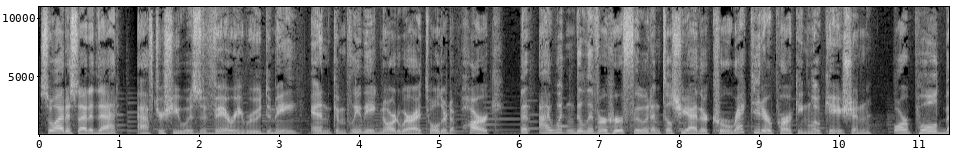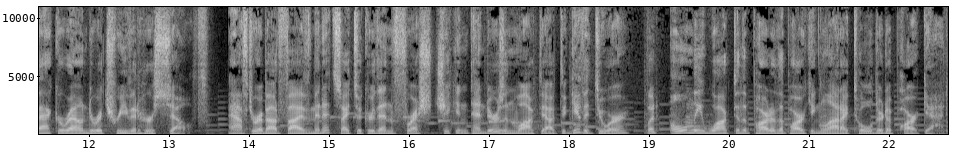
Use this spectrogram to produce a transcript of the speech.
so I decided that, after she was very rude to me and completely ignored where I told her to park, that I wouldn't deliver her food until she either corrected her parking location or pulled back around to retrieve it herself. After about five minutes, I took her then fresh chicken tenders and walked out to give it to her, but only walked to the part of the parking lot I told her to park at.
